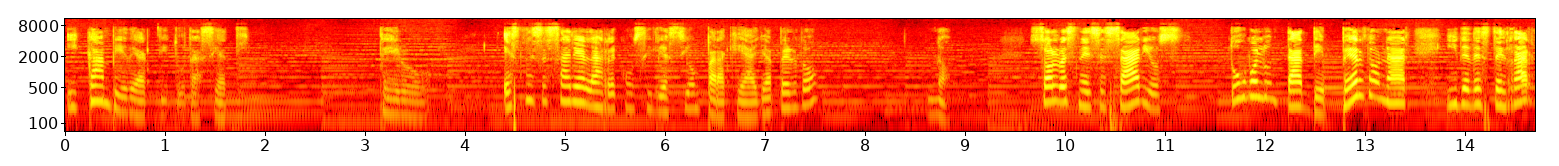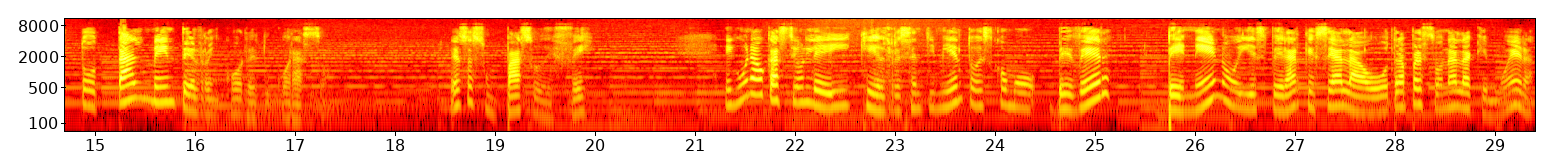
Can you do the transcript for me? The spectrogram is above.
y cambie de actitud hacia ti. Pero, ¿es necesaria la reconciliación para que haya perdón? No, solo es necesario tu voluntad de perdonar y de desterrar totalmente el rencor de tu corazón. Eso es un paso de fe. En una ocasión leí que el resentimiento es como beber veneno y esperar que sea la otra persona la que muera.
